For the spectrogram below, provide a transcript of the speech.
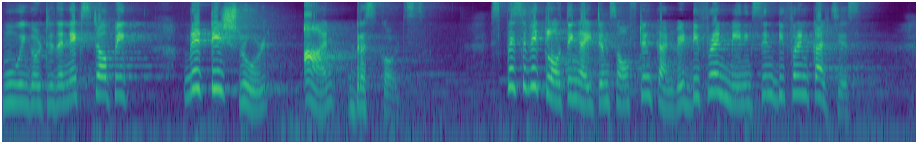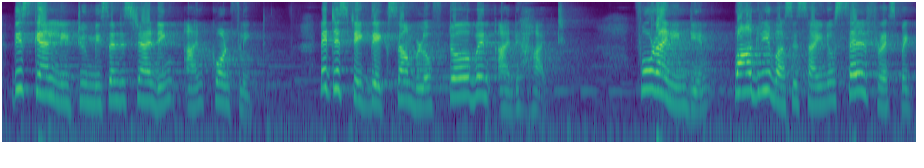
Moving on to the next topic, British rule and dress codes. Specific clothing items often convey different meanings in different cultures. This can lead to misunderstanding and conflict. Let us take the example of turban and hat. For an Indian, pagri was a sign of self-respect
